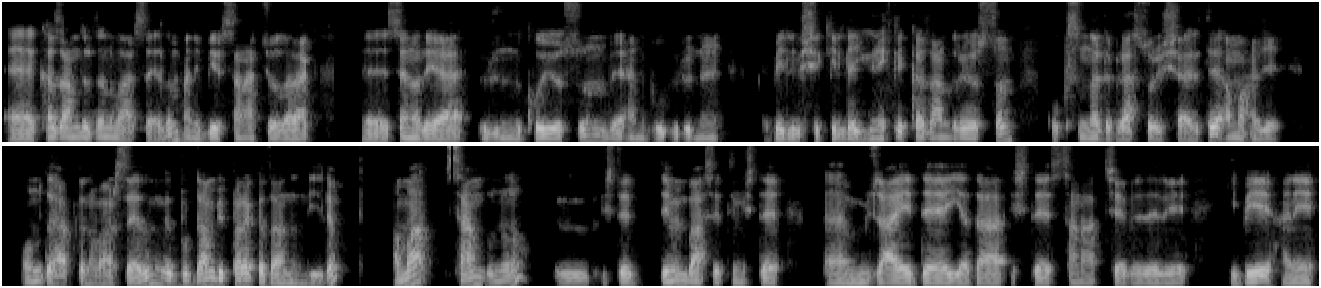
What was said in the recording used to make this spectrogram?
e, kazandırdığını varsayalım. Hani bir sanatçı olarak e, sen oraya ürününü koyuyorsun ve hani bu ürünü belli bir şekilde yöneklik kazandırıyorsun. O kısımlar da biraz soru işareti ama hani onu da yaptığını varsayalım ve buradan bir para kazandın diyelim. Ama sen bunu e, işte demin bahsettiğim işte e, müzayede ya da işte sanat çevreleri gibi hani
